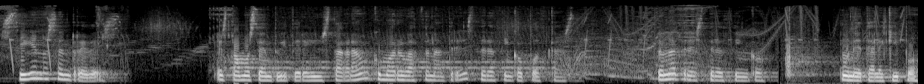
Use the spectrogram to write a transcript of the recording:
Síguenos en redes. Estamos en Twitter e Instagram como arroba zona 305 podcast. Zona 305. Únete al equipo.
